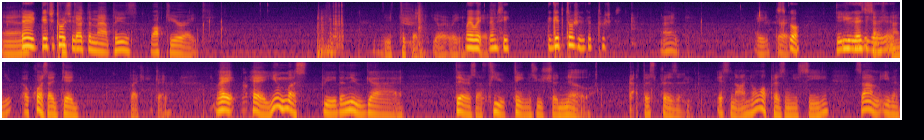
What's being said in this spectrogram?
And There, get your to start the map, please walk to your right. You took that your right. Wait, wait. yes. Let me see. Get the torches. Get the torches. Alright. Hey, Let's alright. go. Did You you, guys yeah. on you? Of course I did. Black driver. Hey, hey, you must be the new guy. There's a few things you should know about this prison. It's not a normal prison, you see. Some even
